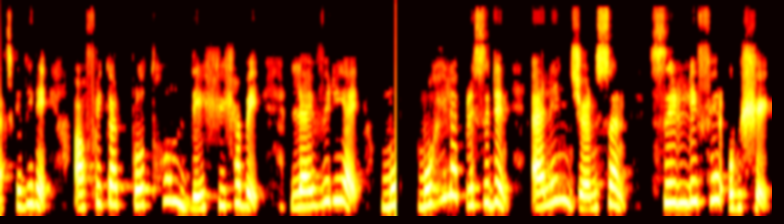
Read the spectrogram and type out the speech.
আজকের দিনে আফ্রিকার প্রথম দেশ হিসাবে লাইবেরিয়ায় মহিলা প্রেসিডেন্ট অ্যালেন জনসন সিরলিফের অভিষেক।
